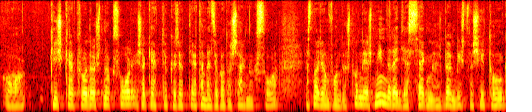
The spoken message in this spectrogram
a kiskertulajdonosnak szól, és a kettő közötti a mezőgazdaságnak szól. Ez nagyon fontos tudni, és minden egyes szegmensben biztosítunk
